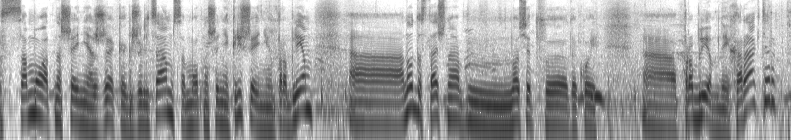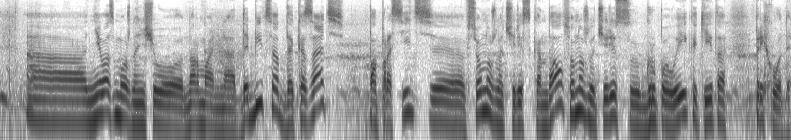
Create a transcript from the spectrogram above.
Само отношение ЖЭКа к жильцам, само отношение к решению проблем, э, оно достаточно м, носит э, такой э, проблемный характер. Э, Невозможно ничего нормально добиться, доказать, попросить. Все нужно через скандал, все нужно через групповые какие-то приходы.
